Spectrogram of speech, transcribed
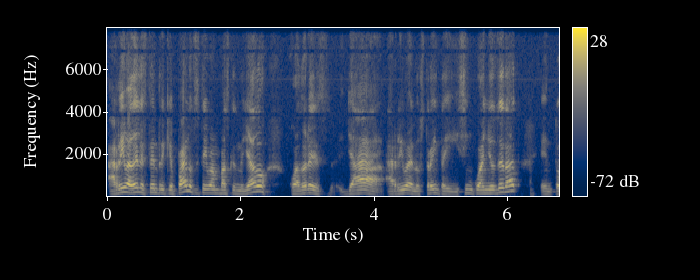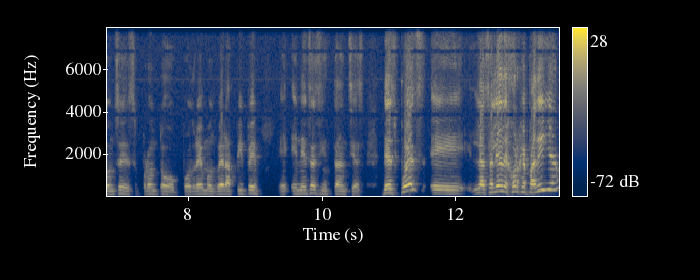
arriba de él está Enrique Palos, está Iván Vázquez Mellado, jugadores ya arriba de los 35 años de edad, entonces pronto podremos ver a Pipe en esas instancias. Después, eh, la salida de Jorge Padilla,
